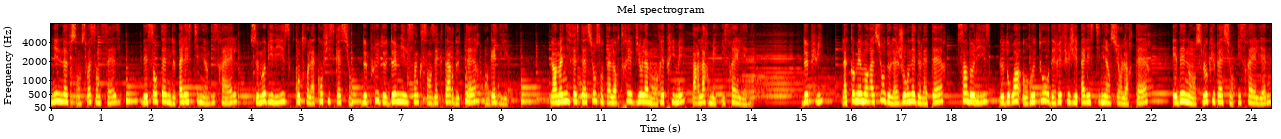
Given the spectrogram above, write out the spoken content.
1976, des centaines de Palestiniens d'Israël se mobilisent contre la confiscation de plus de 2500 hectares de terre en Galilée. Leurs manifestations sont alors très violemment réprimées par l'armée israélienne. Depuis, la commémoration de la journée de la terre symbolise le droit au retour des réfugiés palestiniens sur leur terre et dénonce l'occupation israélienne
